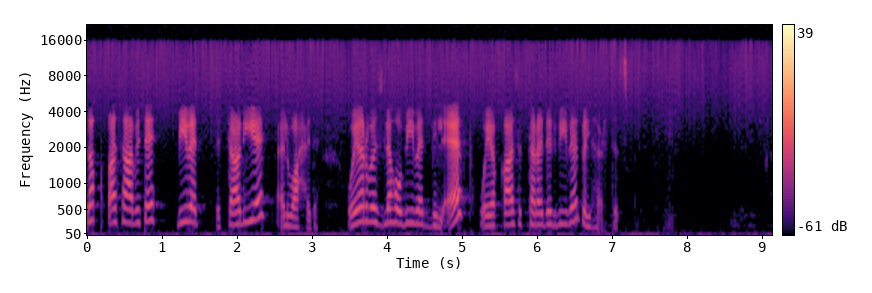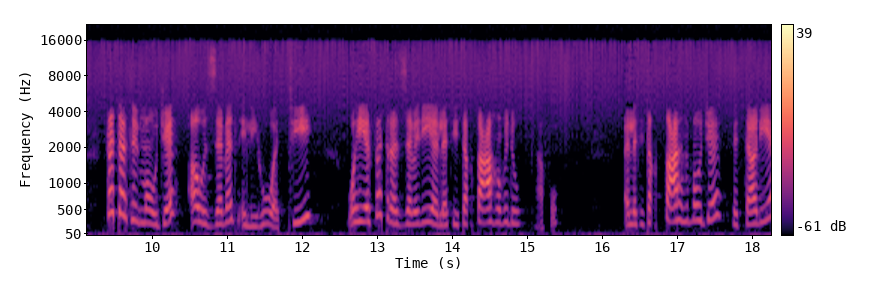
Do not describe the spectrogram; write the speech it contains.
نقطة ثابتة بمن الثانية الواحدة ويرمز له بمن بالإف ويقاس التردد بمن بالهرتز. فترة الموجة أو الزمن اللي هو تي وهي الفترة الزمنية التي تقطعه منه. عفوا. التي تقطعها الموجة في الثانية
